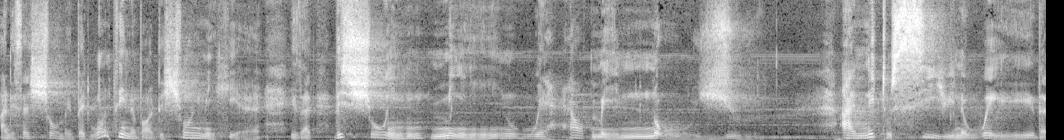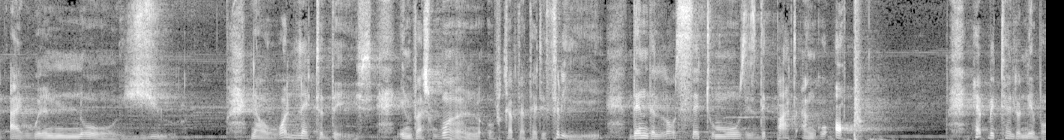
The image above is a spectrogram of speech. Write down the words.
And he said, Show me. But one thing about the showing me here is that this showing me will help me know. I need to see you in a way that I will know you. Now, what led to this? In verse 1 of chapter 33, then the Lord said to Moses, Depart and go up Help me tell your neighbor,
